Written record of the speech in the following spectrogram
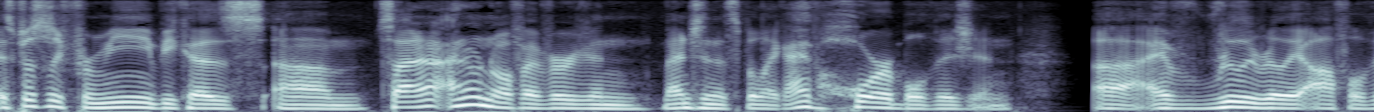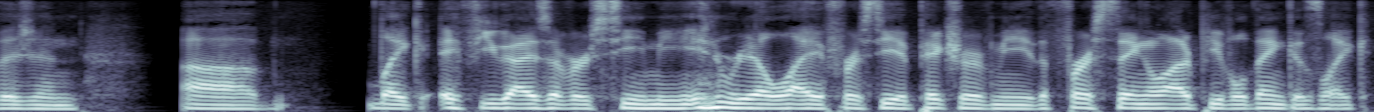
especially for me because, um, so I, I don't know if I've ever even mentioned this, but like I have horrible vision. Uh, I have really, really awful vision. Uh, like if you guys ever see me in real life or see a picture of me, the first thing a lot of people think is like,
